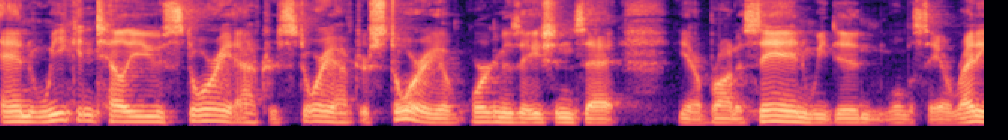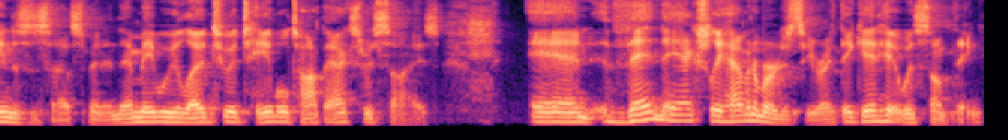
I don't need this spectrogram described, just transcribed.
And we can tell you story after story after story of organizations that, you know, brought us in. We did, we'll say, a readiness assessment, and then maybe we led to a tabletop exercise. And then they actually have an emergency, right? They get hit with something.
